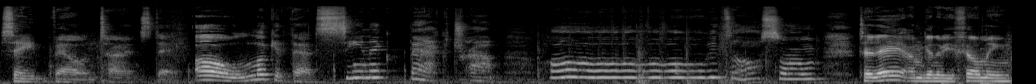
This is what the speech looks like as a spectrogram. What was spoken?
St. Valentine's Day. Oh, look at that scenic backdrop. Oh, it's awesome. Today, I'm going to be filming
